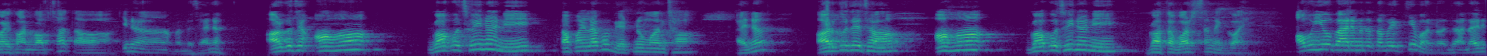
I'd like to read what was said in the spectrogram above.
गएको अनुभव छ त किन? भन्दैछ होइन। अर्को चाहिँ अह गएको छुइनँ नि तपाईँलाई पो भेट्नु मन छ होइन। अर्को चाहिँ छ अह गएको छुइनँ नि गत वर्ष नै गएँ अब यो बारेमा त तपाईँ के भन्नुहुन्छ भन्दाखेरि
